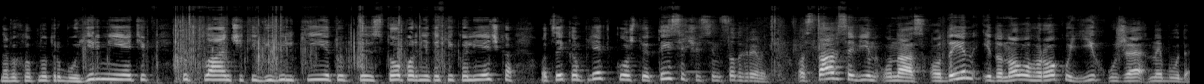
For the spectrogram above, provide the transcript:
на вихлопну трубу. Герметик, тут фланчики, дюбельки, тут е, стопорні такі колечка. Оцей комплект коштує 1700 гривень. Остався він у нас один і до нового року їх уже не буде.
